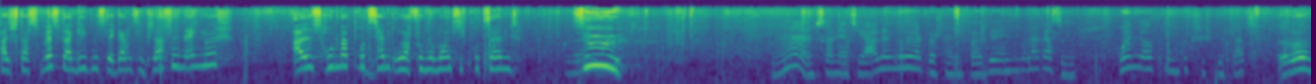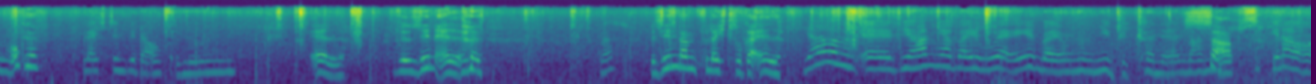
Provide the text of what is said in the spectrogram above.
hatte ich das beste Ergebnis der ganzen Klasse in Englisch. Alles 100% oder 95%. Sü. Ah, das haben jetzt hier alle gehört, wahrscheinlich, weil wir in so einer Gasse sind. Wollen wir auf den Gucci-Spielplatz? Ähm, okay. Vielleicht sind wir da auch alone. L. Wir sehen L. Was? Wir sehen dann vielleicht sogar L. Ja, äh, wir haben ja, by the way, bei unserem YouTube-Kanal Subs. genau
